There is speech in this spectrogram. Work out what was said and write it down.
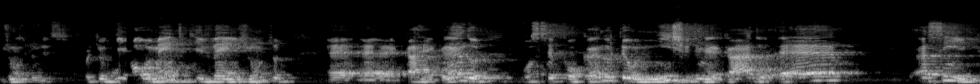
junto nisso, porque o desenvolvimento que vem junto, é, é, carregando, você focando o teu nicho de mercado, é assim,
